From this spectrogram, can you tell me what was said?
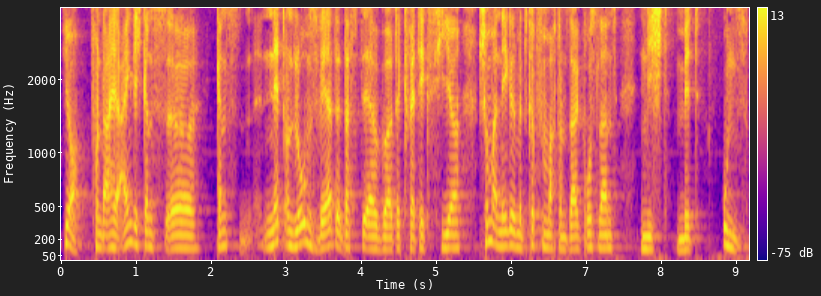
ja, von daher eigentlich ganz, äh, ganz nett und lobenswert, dass der World Aquatics hier schon mal Nägel mit Köpfen macht und sagt, Russland nicht mit uns.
